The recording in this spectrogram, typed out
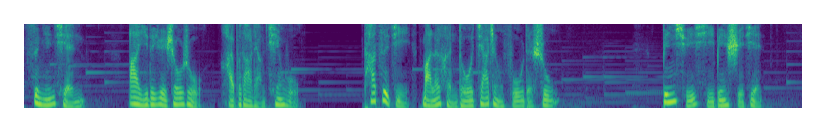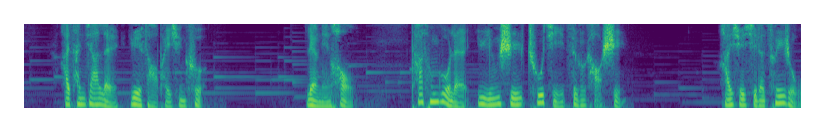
四年前，阿姨的月收入还不到两千五，她自己买了很多家政服务的书，边学习边实践，还参加了月嫂培训课。两年后，他通过了育婴师初级资格考试，还学习了催乳、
